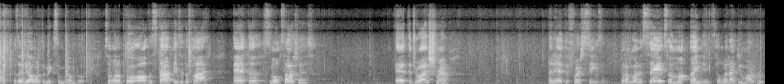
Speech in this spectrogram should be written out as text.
because I knew I wanted to make some gumbo. So I'm going to pour all the stock into the pot, add the smoked sausages, add the dry shrimp, and add the fresh season. But I'm going to save some of my onions for when I do my roux.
